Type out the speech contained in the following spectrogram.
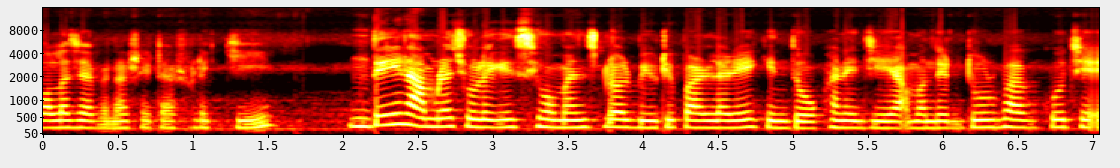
বলা যাবে না সেটা আসলে কি। দেন আমরা চলে গেছি ওম্যান্স ডল বিউটি পার্লারে কিন্তু ওখানে যে আমাদের দুর্ভাগ্য যে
